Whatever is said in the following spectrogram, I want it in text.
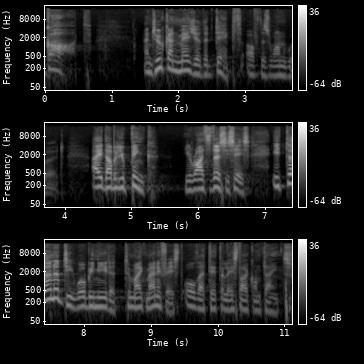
God. And who can measure the depth of this one word? A.W. Pink, he writes this he says, Eternity will be needed to make manifest all that Tetelestai contains.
